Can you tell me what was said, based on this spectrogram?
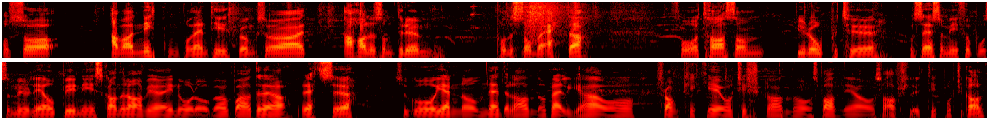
Og så Jeg var 19 på den tidspunkt, så jeg, jeg hadde som drøm på det sommer etter for å ta som europatur og se så mye fotball som mulig. Og begynne i Skandinavia i nordover og bare dra rett sør. Så gå gjennom Nederland og Belgia og Frankrike og Tyskland og Spania, og så avslutte i Portugal.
